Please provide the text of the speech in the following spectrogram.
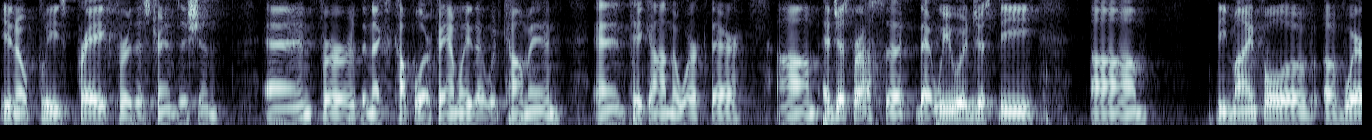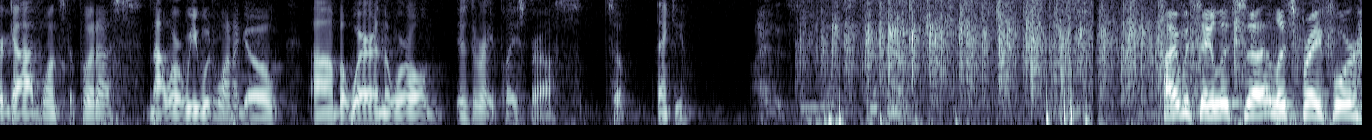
you know, please pray for this transition and for the next couple or family that would come in and take on the work there. Um, and just for us, that, that we would just be, um, be mindful of, of where God wants to put us, not where we would want to go, um, but where in the world is the right place for us. So, thank you. I would say let's, uh, let's pray for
